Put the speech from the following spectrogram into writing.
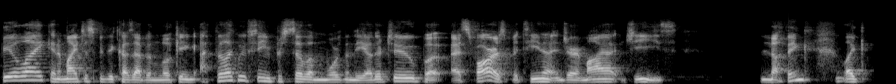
feel like, and it might just be because I've been looking, I feel like we've seen Priscilla more than the other two. But as far as Bettina and Jeremiah, geez, nothing. Like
